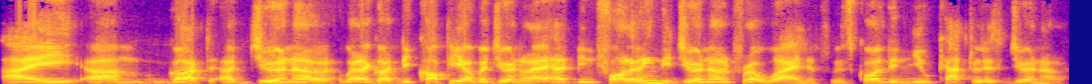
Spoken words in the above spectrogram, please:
I um, got a journal. Well, I got the copy of a journal. I had been following the journal for a while. It was called the New Catalyst Journal,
